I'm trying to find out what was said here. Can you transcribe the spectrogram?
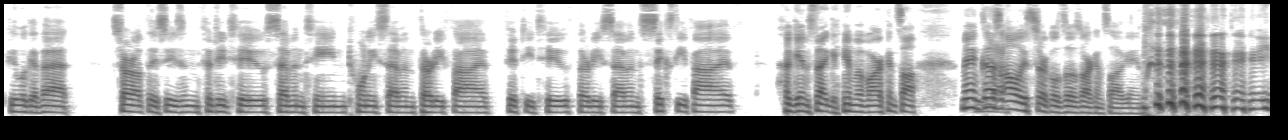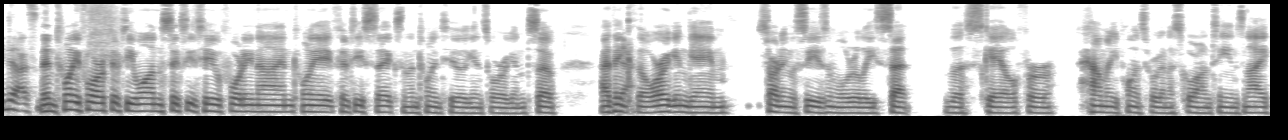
if you look at that, start off the season 52, 17, 27, 35, 52, 37, 65 against that game of Arkansas. Man, Gus Yeah. always circles those Arkansas games. he does. then 24, 51, 62, 49, 28, 56, and then 22 against Oregon. So I think Yeah. the Oregon game starting the season will really set the scale for how many points we're going to score on teams. And I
